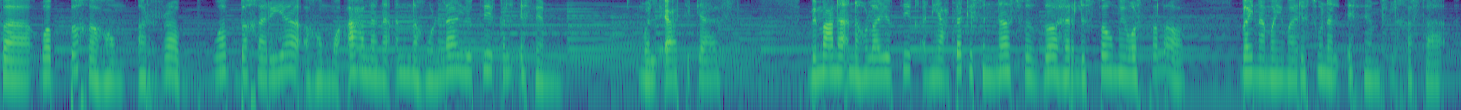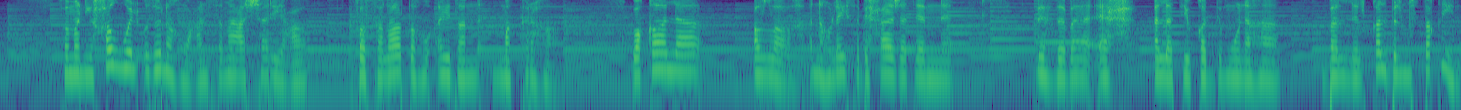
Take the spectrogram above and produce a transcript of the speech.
فوبخهم الرب وبخ رياءهم وأعلن أنه لا يطيق الإثم والإعتكاف. بمعنى أنه لا يطيق أن يعتكف الناس في الظاهر للصوم والصلاة بينما يمارسون الإثم في الخفاء. فمن يحول أذنه عن سماع الشريعة فصلاته أيضا مكرهه وقال الله أنه ليس بحاجة للذبائح التي يقدمونها بل للقلب المستقيم.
